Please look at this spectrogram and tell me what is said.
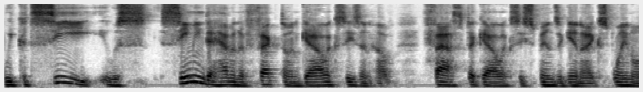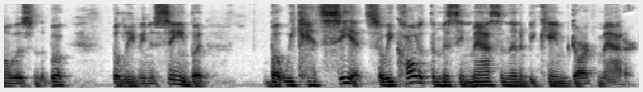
we could see. It was seeming to have an effect on galaxies and how fast a galaxy spins. Again, I explain all this in the book, Believing Is Seeing, but but we can't see it. So we called it the missing mass, and then it became dark matter.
